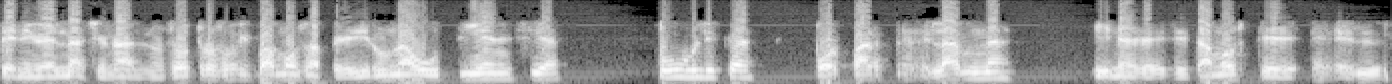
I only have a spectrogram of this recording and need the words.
de nivel nacional. Nosotros hoy vamos a pedir una audiencia pública por parte del AMNA y necesitamos que el,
